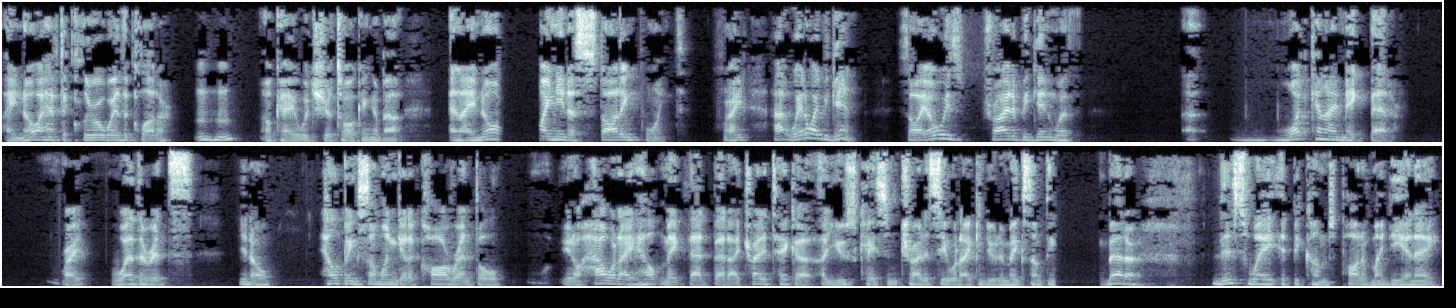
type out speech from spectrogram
I know I have to clear away the clutter. Mm-hmm. Okay, which you're talking about. And I know I need a starting point, right? Uh, where do I begin? So I always try to begin with, uh, what can I make better? Right? Whether it's, you know, helping someone get a car rental, you know, how would I help make that better? I try to take a, a use case and try to see what I can do to make something better. This way it becomes part of my DNA.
